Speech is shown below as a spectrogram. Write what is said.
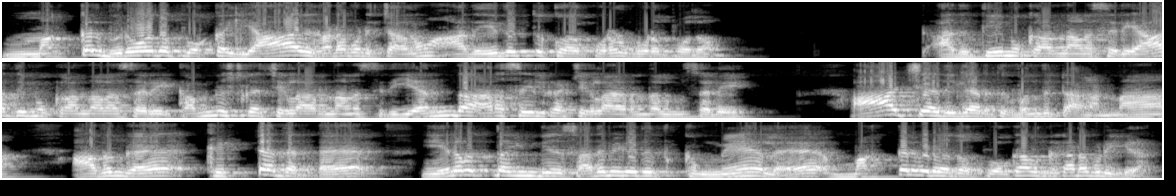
மக்கள் விரோத போக்கை யார் கடைபிடிச்சாலும் அதை எதிர்த்து குரல் கூட போதும். அது திமுக இருந்தாலும் சரி அதிமுக இருந்தாலும் சரி கம்யூனிஸ்ட் கட்சிகளா இருந்தாலும் சரி எந்த அரசியல் கட்சிகளா இருந்தாலும் சரி ஆட்சி அதிகாரத்துக்கு வந்துட்டாங்கன்னா அவங்க கிட்டத்தட்ட 75% சதவிகிதத்துக்கு மேல மக்கள் விரோத போக்கு அவங்க கடைபிடிக்கிறாங்க.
